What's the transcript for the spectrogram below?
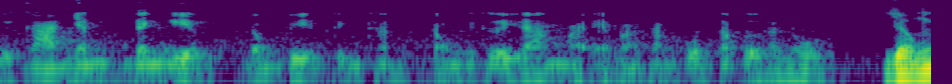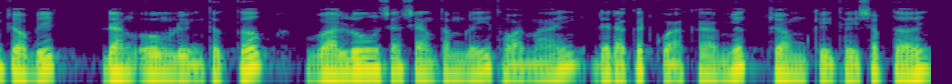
cái cá nhân doanh nghiệp động viên tinh thần trong cái thời gian mà em đang ôn tập ở Hà Nội Dũng cho biết đang ôn luyện thật tốt và luôn sẵn sàng tâm lý thoải mái để đạt kết quả cao nhất trong kỳ thi sắp tới.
